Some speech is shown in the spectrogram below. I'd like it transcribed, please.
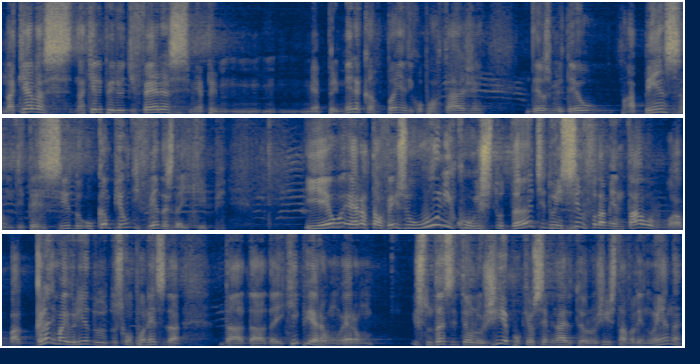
Naquelas, naquele período de férias, minha, minha primeira campanha de comportagem, Deus me deu a bênção de ter sido o campeão de vendas da equipe. E eu era talvez o único estudante do ensino fundamental, a, a grande maioria do, dos componentes da, da, da, da, equipe eram, eram estudantes de teologia, porque o seminário de teologia estava ali no ENA.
